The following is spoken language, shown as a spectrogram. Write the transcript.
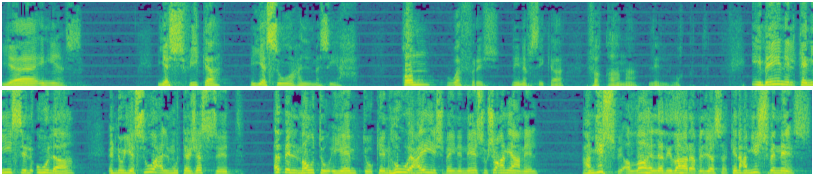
يا إنياس يشفيك يسوع المسيح. قم وافرش لنفسك فقام للوقت. إيمان الكنيسة الأولى إنه يسوع المتجسد قبل موته وقيامته كان هو عايش بين الناس وشو عم يعمل؟ عم يشفي الله الذي ظهر في الجسد كان عم يشفي الناس.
